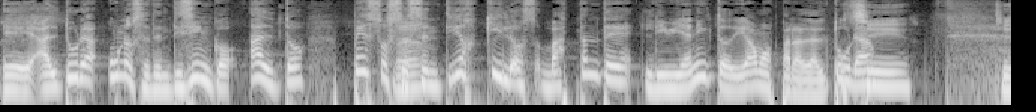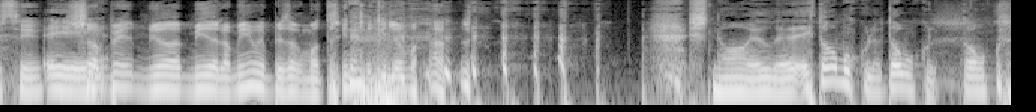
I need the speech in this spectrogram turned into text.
eh, altura 1,75, alto, peso Ah. 62 kilos, bastante livianito, digamos, para la altura. Sí, sí, sí. Eh, Yo mido, lo mismo y peso como 30 kilos más. No, es todo músculo, todo músculo, todo músculo.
